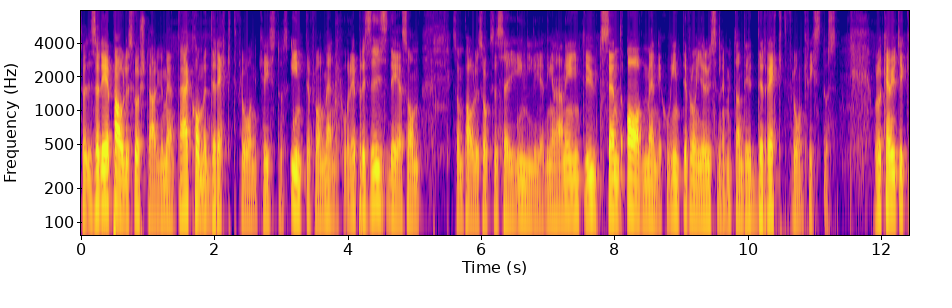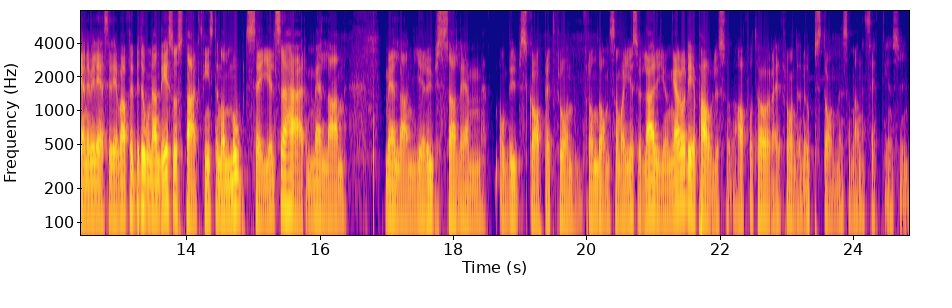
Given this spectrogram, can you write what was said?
Så, så, det är Paulus första argument. Det här kommer direkt från Kristus, inte från människor. Det är precis det som, som Paulus också säger i inledningen. Han är inte utsänd av människor, inte från Jerusalem, utan det är direkt från Kristus. Och då kan vi tycka när vi läser det, varför betonar han det så starkt? Finns det någon motsägelse här mellan mellan Jerusalem och budskapet från, från de som var Jesu lärjungar och det Paulus har fått höra ifrån den uppståndne som han har sett i en syn.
